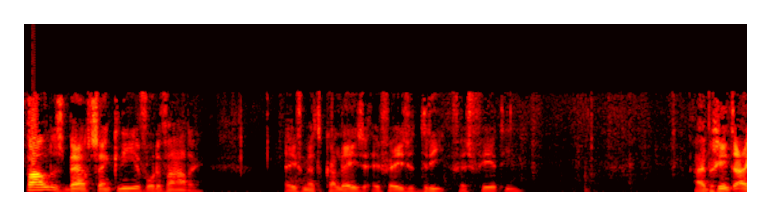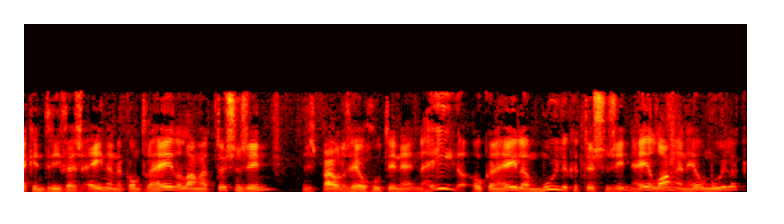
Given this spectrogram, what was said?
Paulus bergt zijn knieën voor de Vader. Even met elkaar lezen. Efeze 3, vers 14. Hij begint eigenlijk in 3, vers 1 en dan komt er een hele lange tussenzin. Daar is Paulus heel goed in. Hè? Een ook een hele moeilijke tussenzin. Heel lang en heel moeilijk.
